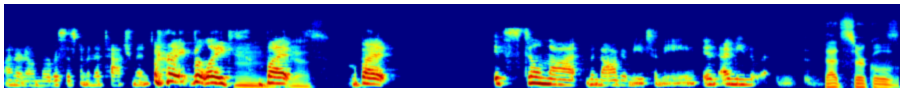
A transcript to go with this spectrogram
I don't know nervous system and attachment, right? But like, Mm, but yes. but it's still not monogamy to me. And I mean, that circles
